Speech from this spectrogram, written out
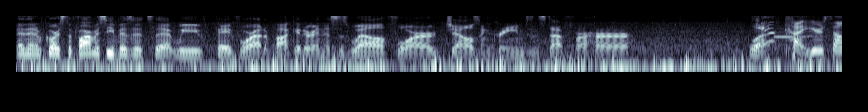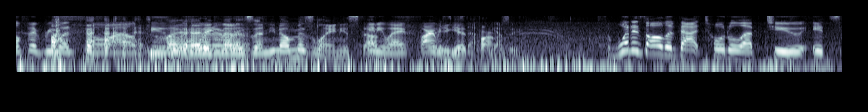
and then, of course, the pharmacy visits that we've paid for out of pocket are in this as well for gels and creams and stuff for her. What? Cut yourself every once in a while too. headache medicine, you know, miscellaneous stuff. Anyway, pharmacy you get stuff, Pharmacy. So what does all of that total up to? It's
